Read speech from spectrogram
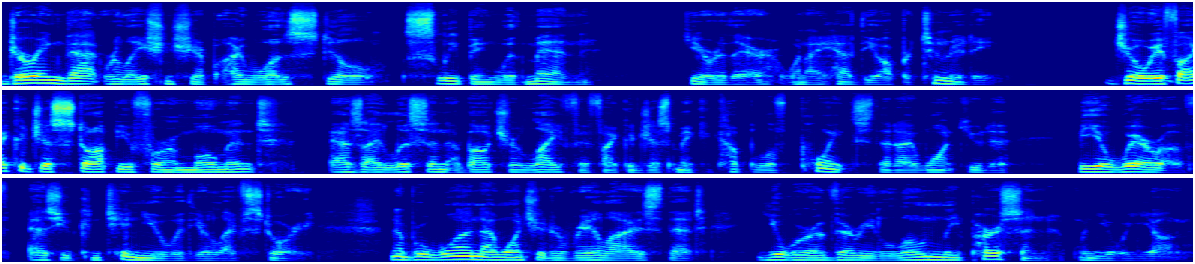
during that relationship, I was still sleeping with men here or there when I had the opportunity. Joe, if I could just stop you for a moment as I listen about your life, if I could just make a couple of points that I want you to be aware of as you continue with your life story. Number one, I want you to realize that you were a very lonely person when you were young,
